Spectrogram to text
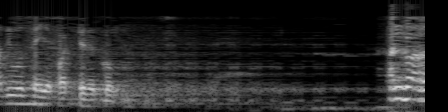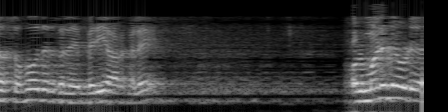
பதிவு செய்யப்பட்டிருக்கும். அன்பான சகோதரர்களே பெரியார்களே ஒரு மனிதனுடைய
